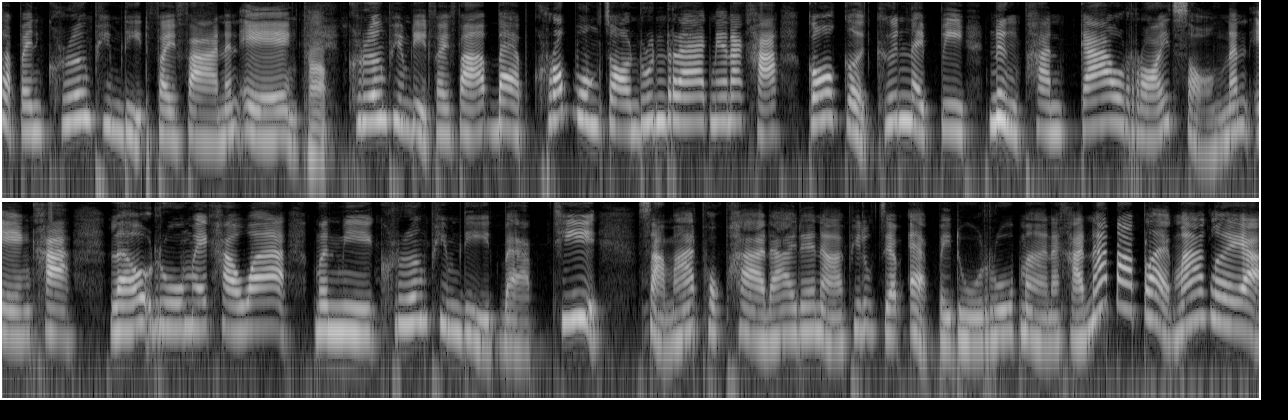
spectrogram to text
จะเป็นเครื่องพิมพ์ดีดไฟฟ้านั่นเองครับเครื่องพิมพ์ดีดไฟฟ้าแบบครบวงจรรุ่นแรกเนี่ยนะคะ ก็เกิดขึ้นในปี 1902 นั่นเองค่ะ แล้วรู้ไหมคะว่ามันมีเครื่องพิมพ์ดีดแบบที่สามารถพกพาได้ด้วยนะ พี่ลูกเจี๊ยบแอบไปดูรูปมานะคะ หน้าตาแปลกมากเลยอะ่ะ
